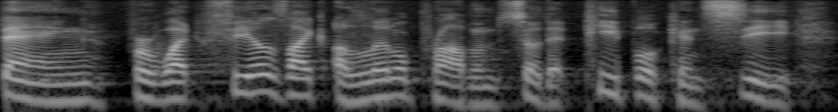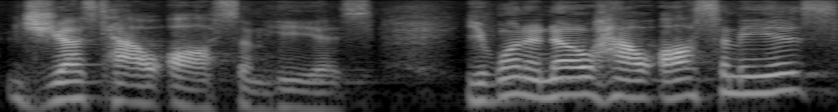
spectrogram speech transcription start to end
thing for what feels like a little problem so that people can see just how awesome he is. You want to know how awesome he is?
